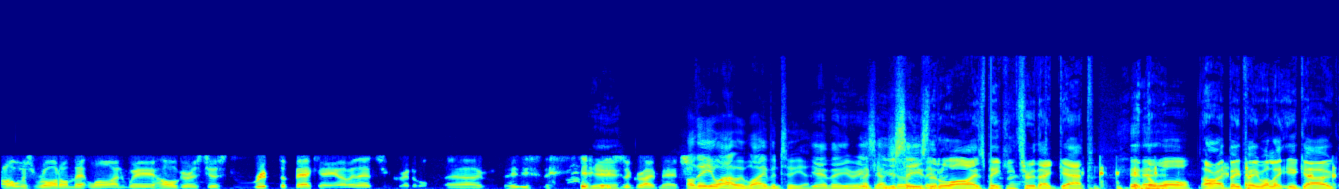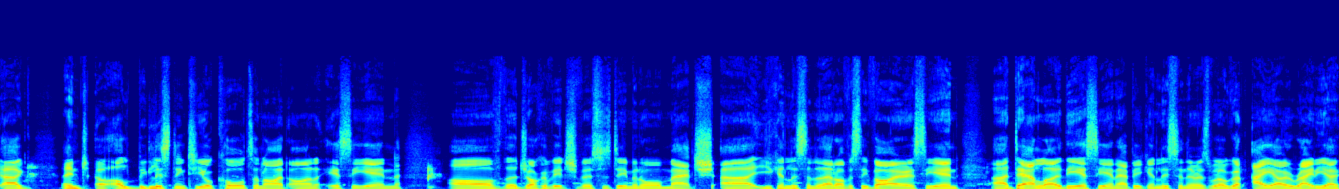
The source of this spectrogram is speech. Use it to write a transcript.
I was right on that line where Holger has just ripped the backhand. I mean, that's incredible. Uh, this, yeah. this is a great match. Oh, there you are. We're waving to you. Yeah, there you is. Okay, you just see his little eyes peeking through that gap in the wall. All right, BP, we'll let you go. Uh, And uh, I'll be listening to your call tonight on SEN of the Djokovic versus de Minaur match. Uh, you can listen to that obviously via SEN. Uh, download the SEN app. You can listen there as well. Got AO Radio.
